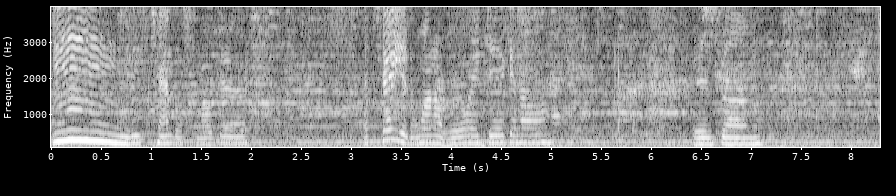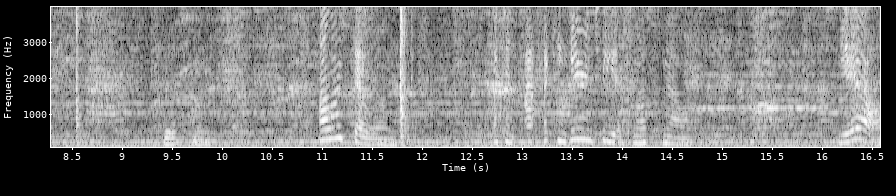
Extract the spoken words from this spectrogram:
Mmm, these candles smell good. I tell you, the one I'm really digging on is um this one. I like that one. I can I, I can guarantee you it's my smell. Yeah.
